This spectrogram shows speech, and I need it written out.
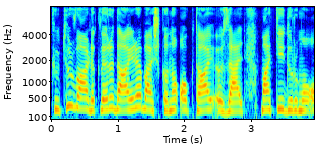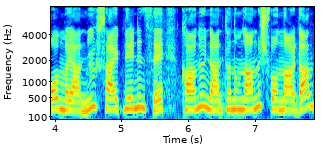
Kültür Varlıkları Daire Başkanı Oktay Özel, maddi durumu olmayan mülk sahiplerinin ise kanunen tanımlanmış fonlardan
